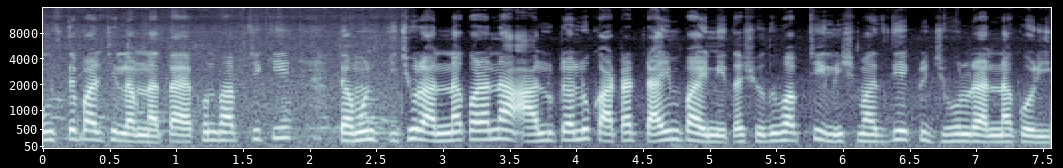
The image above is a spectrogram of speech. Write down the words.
বুঝতে পারছিলাম না। তা এখন ভাবছি কি, তেমন কিছু রান্না করা না আলু টালু কাটার টাইম পাইনি। তা শুধু ভাবছি ইলিশ মাছ দিয়ে একটু ঝোল রান্না করি।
